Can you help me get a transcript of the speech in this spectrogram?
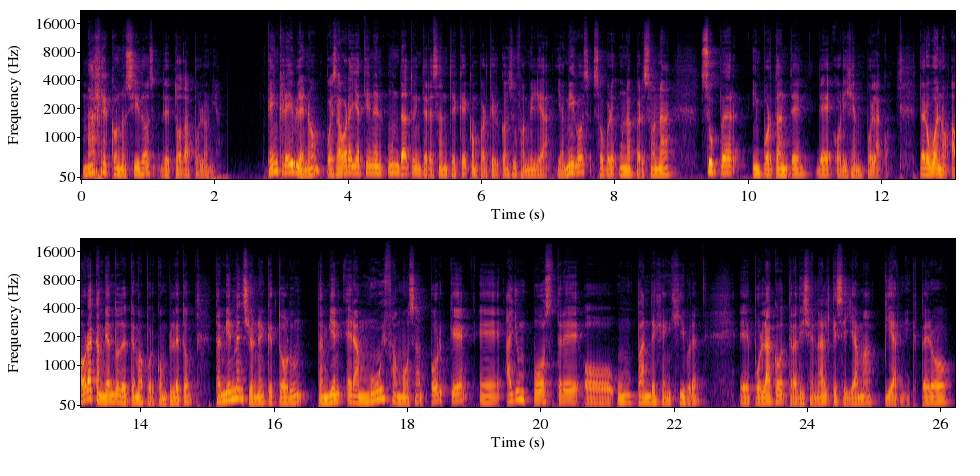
más reconocidos de toda Polonia. Qué increíble, ¿no? Pues ahora ya tienen un dato interesante que compartir con su familia y amigos sobre una persona súper importante de origen polaco. Pero bueno, ahora cambiando de tema por completo, también mencioné que Torun también era muy famosa porque eh, hay un postre o un pan de jengibre eh, polaco tradicional que se llama piernik. Pero,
